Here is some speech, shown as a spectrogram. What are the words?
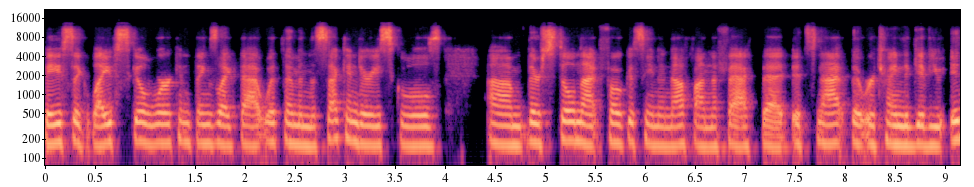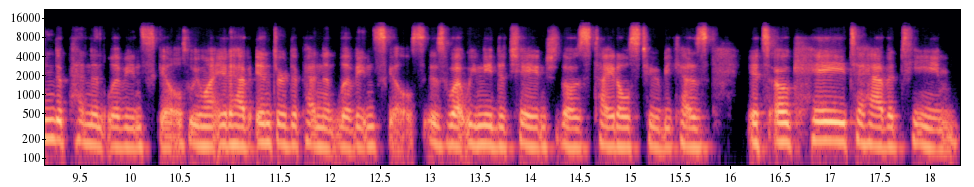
basic life skill work and things like that with them in the secondary schools, um, they're still not focusing enough on the fact that it's not that we're trying to give you independent living skills. We want you to have interdependent living skills, is what we need to change those titles to because it's okay to have a team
